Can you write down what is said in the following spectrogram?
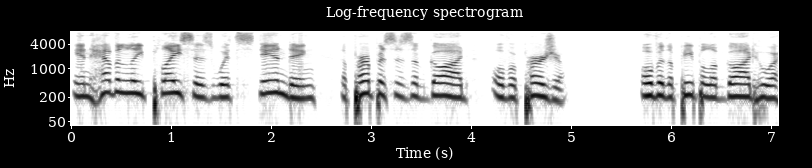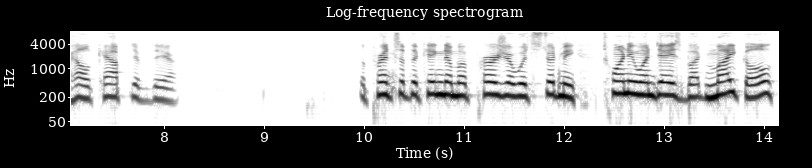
in heavenly places withstanding the purposes of God over Persia, over the people of God who are held captive there. The prince of the kingdom of Persia withstood me 21 days, but Michael,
